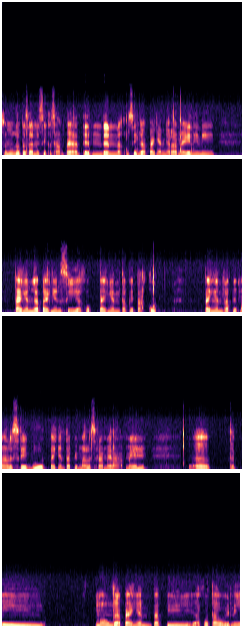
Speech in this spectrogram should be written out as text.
Semoga pesannya sih kesampaian dan dan aku sih nggak pengen ngeramein ini. Pengen nggak pengen sih, aku pengen tapi takut. pengen tapi males ribut pengen tapi males rame-rame uh, tapi mau nggak pengen tapi aku tahu ini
